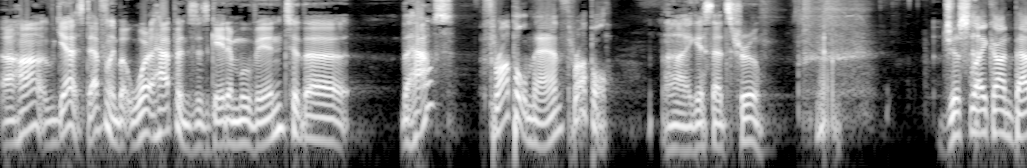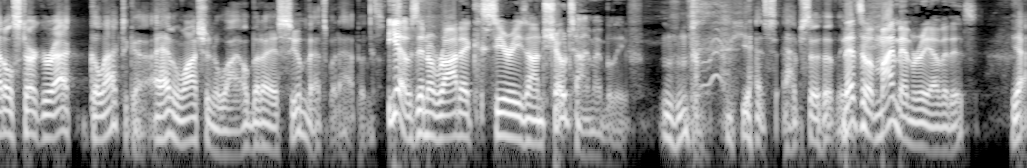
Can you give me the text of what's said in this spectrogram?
Uh huh. Yes, definitely. But what happens? Does Gaeta move into the the house? Thruple, man, thruple. Uh, I guess that's true. Just like on Battlestar Galactica. I haven't watched it in a while, but I assume that's what happens. Yeah, it was an erotic series on Showtime, I believe. Yes, absolutely. That's what my memory of it is. yeah.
